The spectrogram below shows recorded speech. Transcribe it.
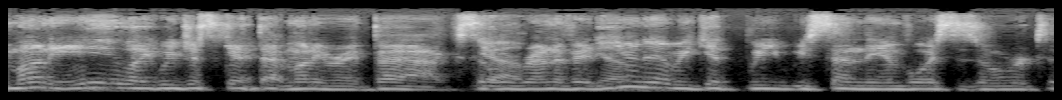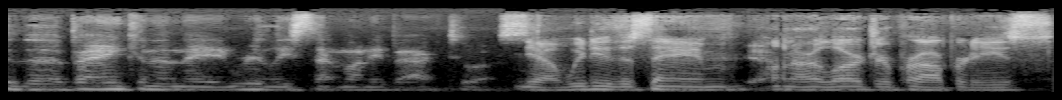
money, like we just get that money right back. So Yeah, we renovate yeah. a unit, we get we, we send the invoices over to the bank, and then they release that money back to us. Yeah, we do the same Yeah. on our larger properties.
